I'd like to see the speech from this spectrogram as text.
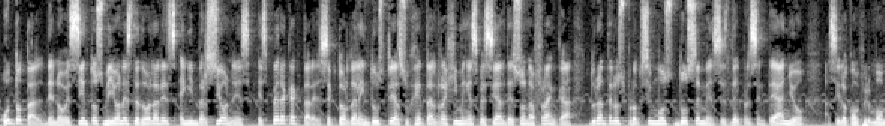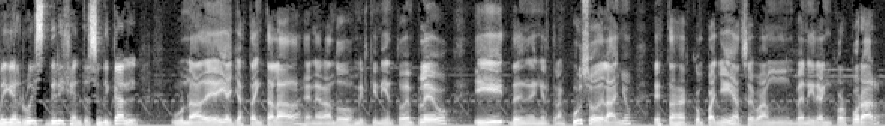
Un total de 900 millones de dólares en inversiones espera captar el sector de la industria sujeta al régimen especial de zona franca durante los próximos 12 meses del presente año. Así lo confirmó Miguel Ruiz, dirigente sindical. Una de ellas ya está instalada, generando 2.500 empleos y en el transcurso del año estas compañías se van a venir a incorporar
